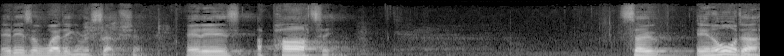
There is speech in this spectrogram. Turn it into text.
It is a wedding reception, it is a party. So, in order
